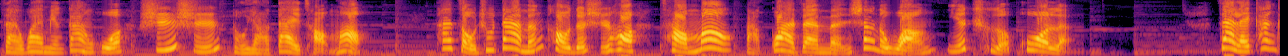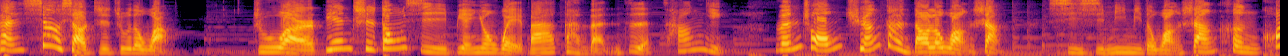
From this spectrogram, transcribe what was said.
在外面干活时时都要戴草帽。他走出大门口的时候，草帽把挂在门上的网也扯破了。再来看看笑笑蜘蛛的网。猪儿边吃东西边用尾巴赶蚊子、苍蝇，蚊虫全赶到了网上。细细密密的网上很快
